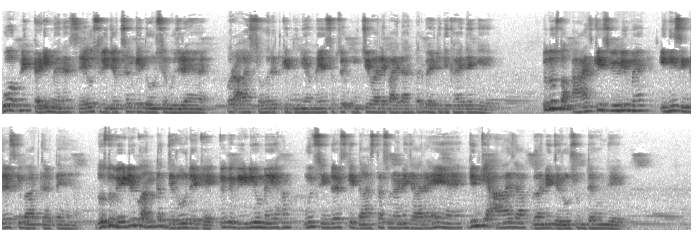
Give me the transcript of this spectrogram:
वो अपनी कड़ी मेहनत से उस रिजेक्शन के दौर से गुजरे हैं और आज शोहरत की दुनिया में सबसे ऊँचे वाले पायदान पर बैठे दिखाई देंगे। तो दोस्तों आज की इस वीडियो में इन्हीं सिंगर्स की बात करते हैं। दोस्तों वीडियो को अंत तक ज़रूर देखें क्योंकि वीडियो में हम उन सिंगर्स की दास्ता सुनाने जा रहे हैं जिनके आज आप गाने ज़रूर सुनते होंगे।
